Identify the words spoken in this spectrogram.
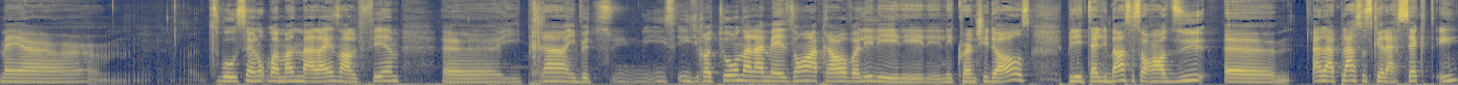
Mais euh, tu vois aussi un autre moment de malaise dans le film. Euh, il prend, il veut, tu- il, il retourne à la maison après avoir volé les, les, les, les Crunchy Dolls. Puis les talibans se sont rendus euh, à la place où ce que la secte est.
